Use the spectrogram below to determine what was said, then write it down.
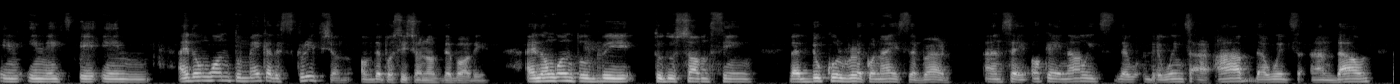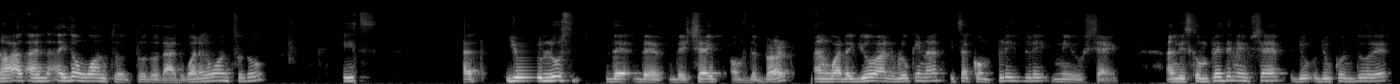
in, in, its, in, I don't want to make a description of the position of the body. I don't want to be to do something that you could recognize the bird and say, okay, now it's the, the wings are up, the wings are down. No, and I don't want to, to do that. What I want to do is that you lose the, the, the shape of the bird and what you are looking at, it's a completely new shape. And this completely new shape, you, you can do it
